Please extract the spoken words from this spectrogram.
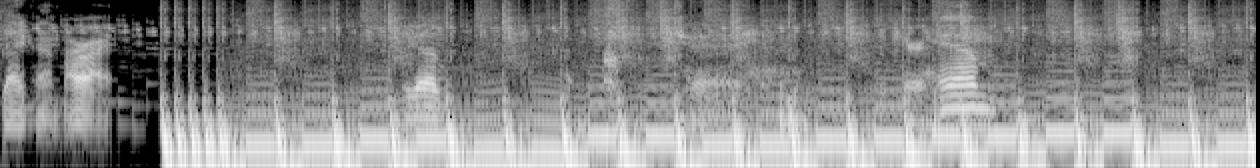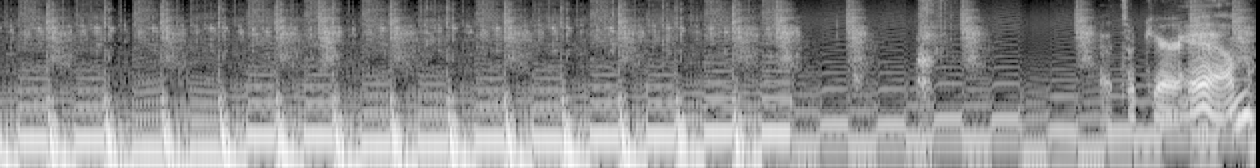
Get him. Alright. We got... him. That took care of him.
